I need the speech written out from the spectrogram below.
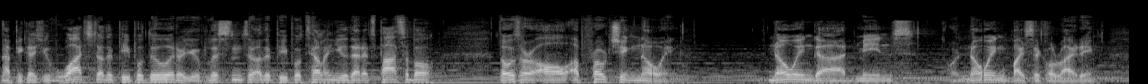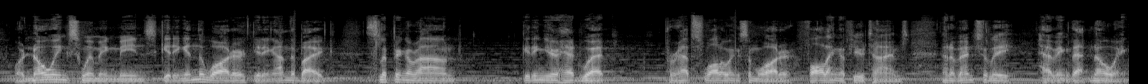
not because you've watched other people do it or you've listened to other people telling you that it's possible. Those are all approaching knowing. Knowing God means, or knowing bicycle riding, or knowing swimming means getting in the water, getting on the bike, slipping around, getting your head wet, perhaps swallowing some water, falling a few times, and eventually having that knowing.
